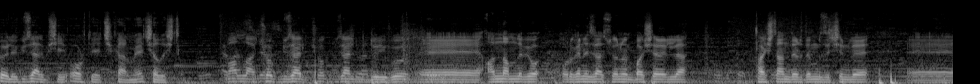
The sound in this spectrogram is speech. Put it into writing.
böyle güzel bir şey ortaya çıkarmaya çalıştık. Vallahi çok güzel, çok güzel bir duygu. Ee, anlamlı bir organizasyonun başarıyla taşlandırdığımız için ve e,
